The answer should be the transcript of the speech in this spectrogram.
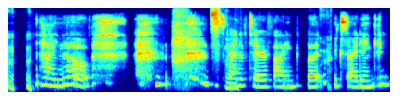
I know. it's so, kind of terrifying, but exciting.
